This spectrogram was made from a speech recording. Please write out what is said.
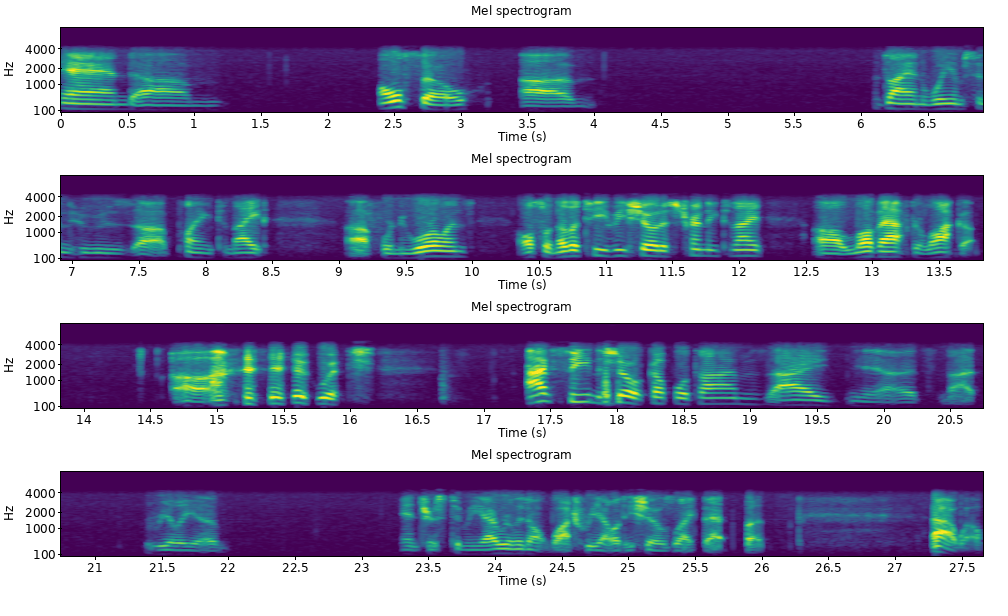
and um, also um, Zion Williamson, who's uh, playing tonight uh, for New Orleans. Also, another TV show that's trending tonight, uh, Love After Lockup, uh, which I've seen the show a couple of times. I yeah, it's not really a interest to me. I really don't watch reality shows like that, but ah well.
